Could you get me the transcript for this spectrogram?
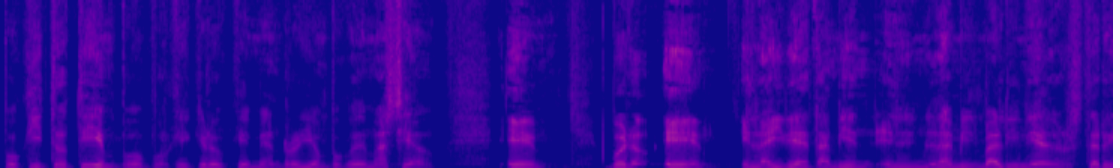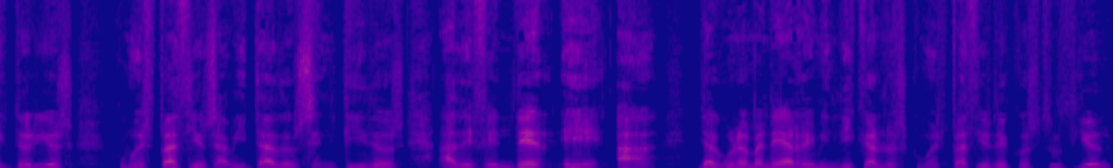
poquito tiempo, porque creo que me enrolla un poco demasiado. Eh, bueno, eh, la idea también, en la misma línea de los territorios, como espacios habitados, sentidos, a defender, eh, a de alguna manera reivindicarlos como espacios de construcción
